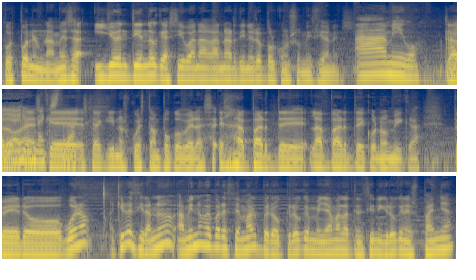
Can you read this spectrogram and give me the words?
pues ponen una mesa. Y yo entiendo que así van a ganar dinero por consumiciones. Ah, amigo. Claro, ahí hay un es, extra. Que, es que aquí nos cuesta un poco ver la parte, la parte económica. Pero bueno, quiero decir, a mí no me parece mal, pero creo que me llama la atención y creo que en España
